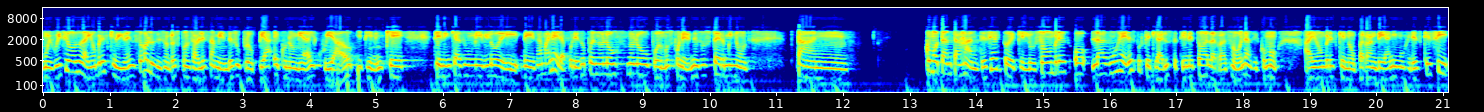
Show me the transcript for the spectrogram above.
muy juiciosos, hay hombres que viven solos y son responsables también de su propia economía del cuidado y tienen que tienen que asumirlo de, de esa manera. Por eso pues no lo no lo podemos poner en esos términos tan como tan tajante, ¿cierto? De que los hombres o las mujeres, porque claro, usted tiene toda la razón, así como hay hombres que no parrandean y mujeres que sí,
